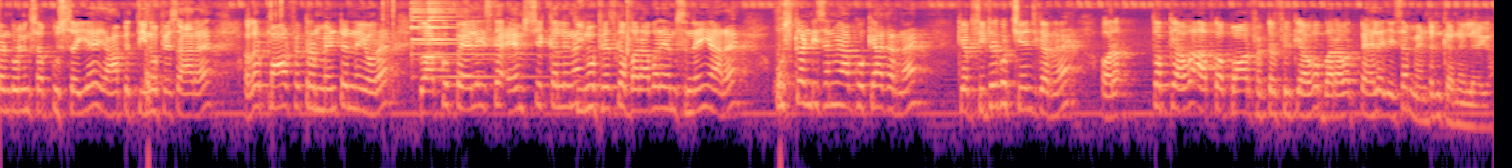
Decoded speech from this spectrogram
कंट्रोलिंग सब कुछ सही है, यहाँ पे तीनों फेस आ रहा है। अगर पावर फैक्टर मेंटेन नहीं हो रहा है तो आपको पहले इसका एम्स चेक कर लेना। तीनों फेस का बराबर एम्स नहीं आ रहा है। उस कंडीशन में आपको क्या करना है कैपेसिटर को चेंज करना है और तब क्या होगा, आपका पावर फैक्टर फिर क्या होगा, बराबर पहले जैसा मेंटेन करने लगेगा।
